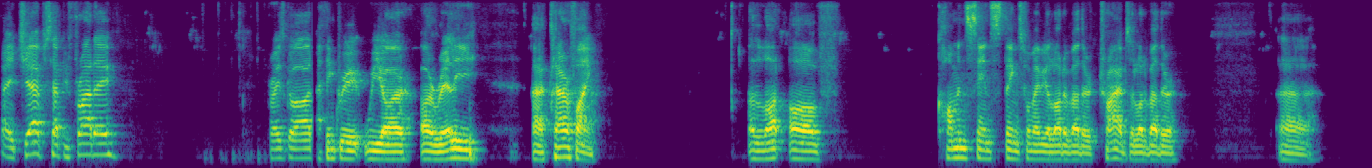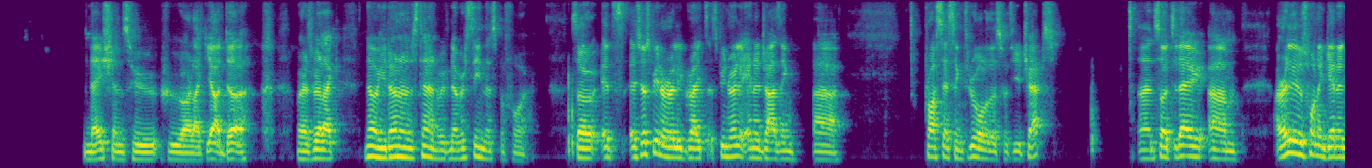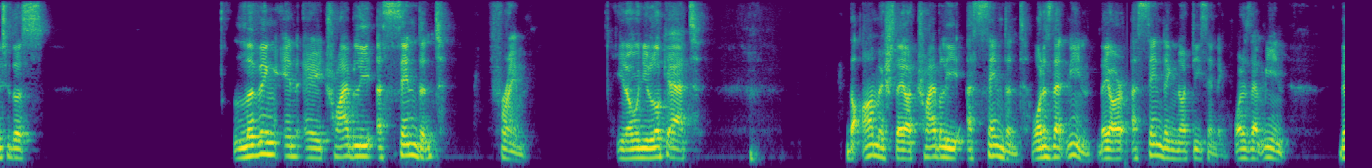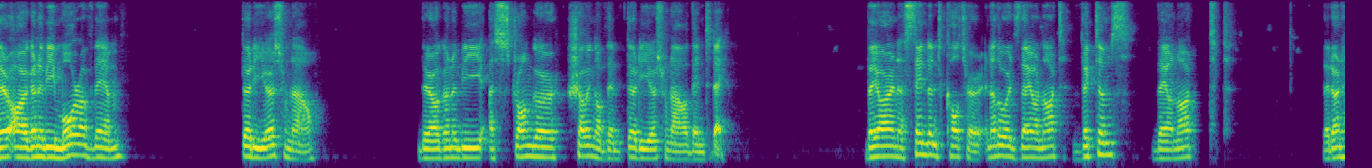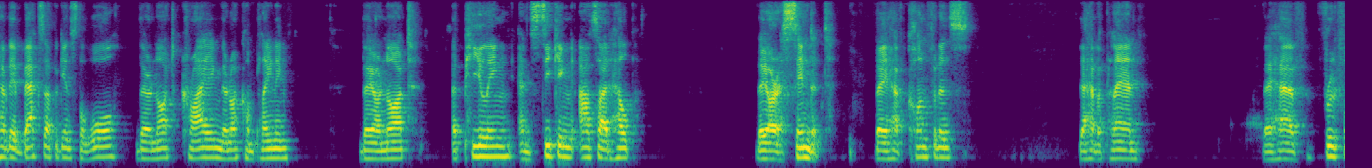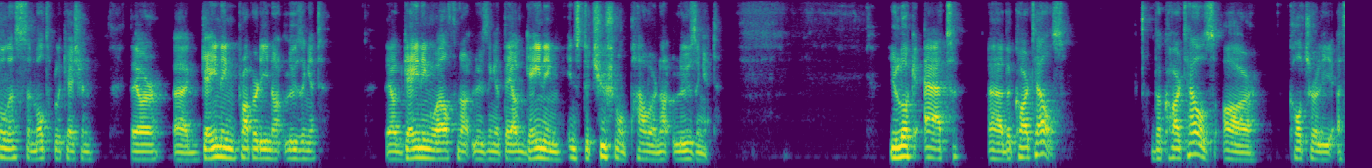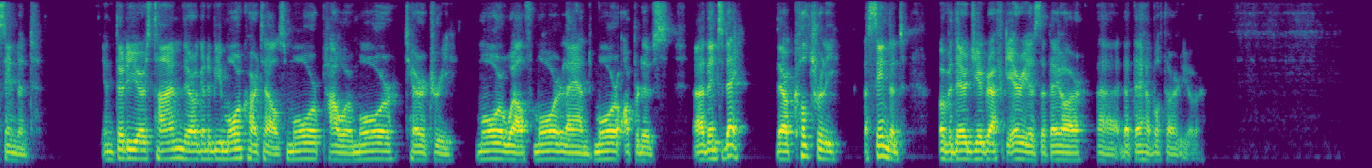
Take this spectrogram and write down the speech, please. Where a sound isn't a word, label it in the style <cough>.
Hey, chaps! Happy Friday. Praise God. I think we we are are really uh, clarifying a lot of common sense things for maybe a lot of other tribes, a lot of other uh, nations who who are like, yeah, duh. <laughs> Whereas we're like, no, you don't understand. We've never seen this before. So it's it's just been a really great. It's been really energizing uh, processing through all of this with you, chaps. And so today, um, I really just want to get into this living in a tribally ascendant frame. You know, when you look at the Amish, they are tribally ascendant. What does that mean? They are ascending, not descending. What does that mean? There are going to be more of them 30 years from now. There are going to be a stronger showing of them 30 years from now than today. They are an ascendant culture. In other words, they are not victims. They are not, they don't have their backs up against the wall. They're not crying. They're not complaining. They are not appealing and seeking outside help. They are ascendant. They have confidence. They have a plan. They have fruitfulness and multiplication. They are uh, gaining property, not losing it. They are gaining wealth, not losing it. They are gaining institutional power, not losing it. You look at uh, the cartels. The cartels are culturally ascendant. In 30 years' time, there are going to be more cartels, more power, more territory, more wealth, more land, more operatives uh, than today. They are culturally ascendant over their geographic areas that they are uh, that they have authority over.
